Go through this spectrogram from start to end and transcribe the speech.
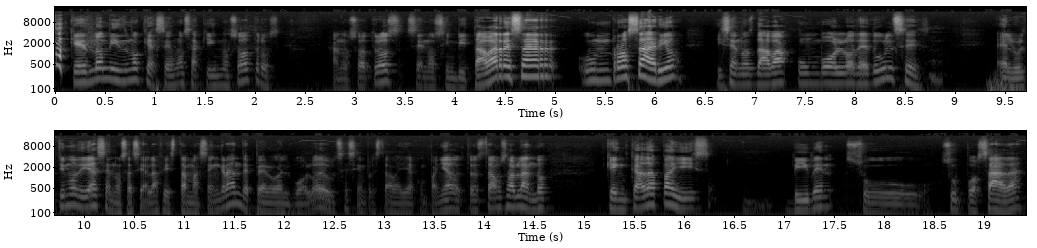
que es lo mismo que hacemos aquí nosotros. A nosotros se nos invitaba a rezar un rosario y se nos daba un bolo de dulces. El último día se nos hacía la fiesta más en grande, pero el bolo de dulces siempre estaba ahí acompañado. Entonces estamos hablando que en cada país viven su, su posada,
